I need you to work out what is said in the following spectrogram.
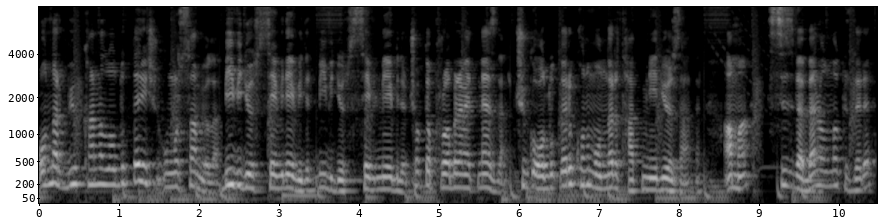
Onlar büyük kanal oldukları için umursamıyorlar. Bir videosu sevilebilir, bir videosu sevilmeyebilir. Çok da problem etmezler. Çünkü oldukları konum onları tatmin ediyor zaten. Ama siz ve ben olmak üzere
